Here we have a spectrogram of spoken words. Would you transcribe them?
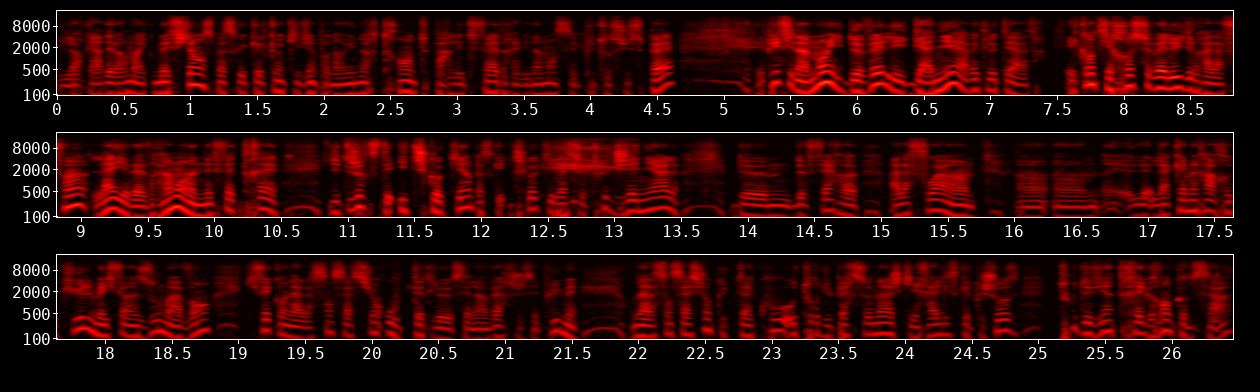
ils le regardaient vraiment avec méfiance, parce que quelqu'un qui vient pendant 1h30 parler de Phèdre, évidemment, c'est plutôt suspect. Et puis finalement, ils devaient les gagner avec le théâtre. Et quand ils recevaient le livre à la fin, là, il y avait vraiment un effet très... Je dis toujours que c'était Hitchcockien, parce que Hitchcock, il a ce truc génial de, faire euh, à la fois la la caméra recule, mais il fait un zoom avant qui fait qu'on a la sensation, ou peut-être c'est l'inverse, je sais plus, mais on a la sensation que tout à coup, autour du personnage qui réalise quelque chose, tout devient très grand comme ça.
